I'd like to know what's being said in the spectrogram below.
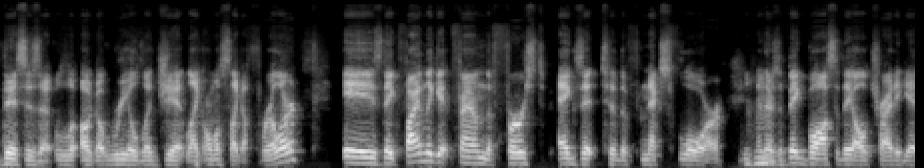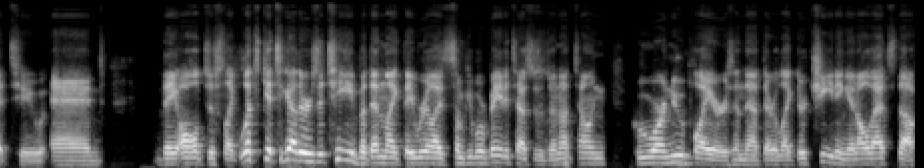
this is a like a real legit like almost like a thriller is they finally get found the first exit to the next floor, Mhm. and there's a big boss that they all try to get to, and they all just like let's get together as a team. But then like they realize some people are beta testers, they're not telling who are new players, and that they're like they're cheating and all that stuff.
